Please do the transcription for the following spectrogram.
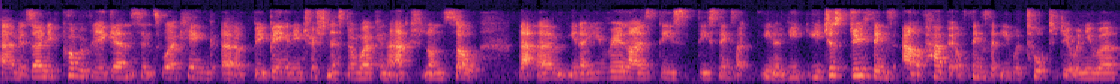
Um, it's only probably again since working, uh, be, being a nutritionist and working at Action on Salt, that um, you know you realise these these things like you know you, you just do things out of habit or things that you were taught to do when you were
